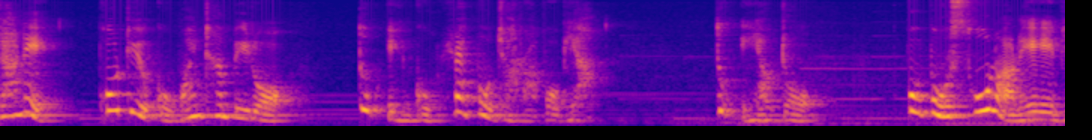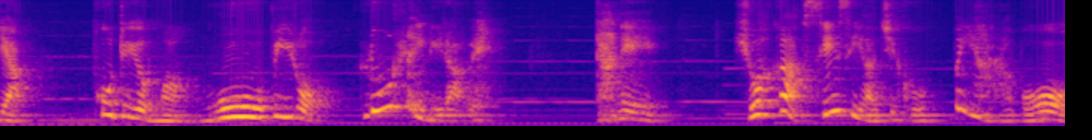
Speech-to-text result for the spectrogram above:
ဒါနဲ့ဖိုးတရုတ်ကိုဝိုင်းထမ်းပြီးတော့သူ့အိမ်ကိုလှိုက်ပို့ကြတာပေါ့ဗျာသူ့အိမ်ရောက်တော့ပူပူဆိုးလာတယ်ဗျဖိုးတရုတ်မှငိုပြီးတော့လူးလှိမ့်နေတာပဲဒါနဲ့ရွာကဆေးစရာကြီးကိုပိတ်ရတာပေါ့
